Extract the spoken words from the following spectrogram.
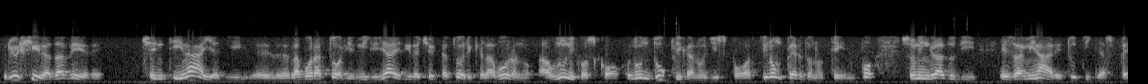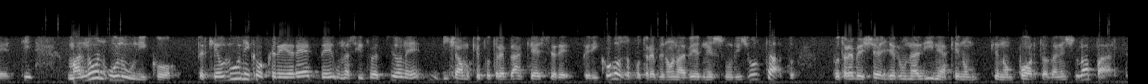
riuscire ad avere centinaia di eh, laboratori e migliaia di ricercatori che lavorano a un unico scopo, non duplicano gli sforzi, non perdono tempo, sono in grado di esaminare tutti gli aspetti, ma non un unico, perché un unico creerebbe una situazione diciamo, che potrebbe anche essere pericolosa, potrebbe non avere nessun risultato, potrebbe scegliere una linea che non, che non porta da nessuna parte,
